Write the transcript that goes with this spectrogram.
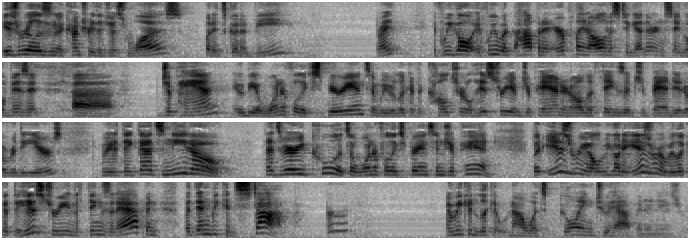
Israel isn't a country that just was, but it's going to be, right? If we go, if we would hop in an airplane, all of us together, and say go visit uh, Japan, it would be a wonderful experience, and we would look at the cultural history of Japan and all the things that Japan did over the years, we would think that's neato. That's very cool. It's a wonderful experience in Japan. But Israel, we go to Israel, we look at the history and the things that happened, but then we could stop. And we could look at now what's going to happen in Israel.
